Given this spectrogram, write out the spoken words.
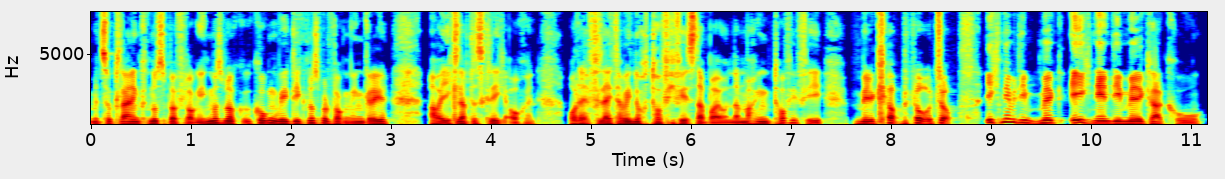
mit so kleinen Knusperflocken. Ich muss noch gucken, wie ich die Knusperflocken hinkriege. Aber ich glaube, das kriege ich auch hin. Oder vielleicht habe ich noch Toffifees dabei und dann mache ich einen Toffifee-Milka-Blowjob. Ich nehme die Milk, ich nehme die Milka-Kuh.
